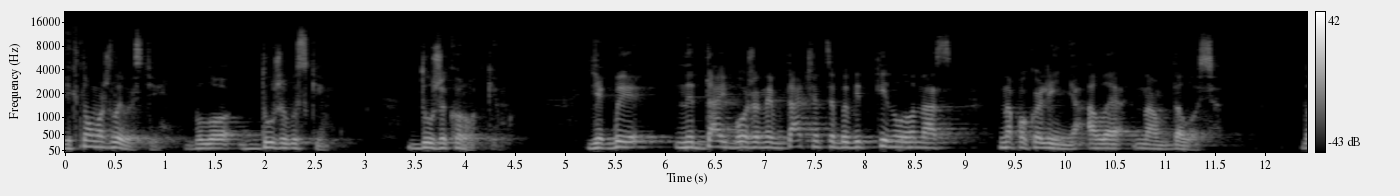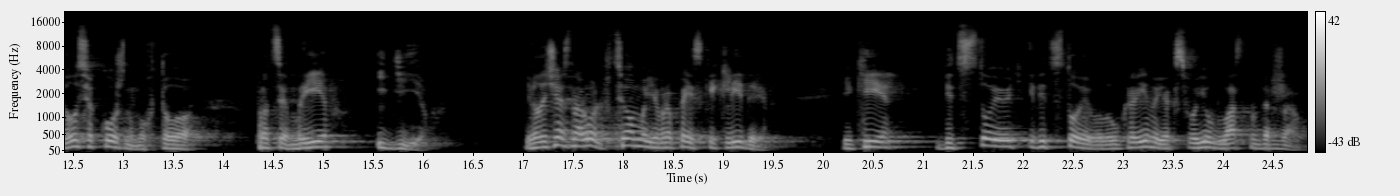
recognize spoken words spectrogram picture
Вікно можливостей було дуже вузьким, дуже коротким. Якби, не дай Боже, невдача, це би відкинуло нас на покоління, але нам вдалося. Вдалося кожному, хто про це мріяв і діяв. І величезна роль в цьому європейських лідерів, які відстоюють і відстоювали Україну як свою власну державу.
